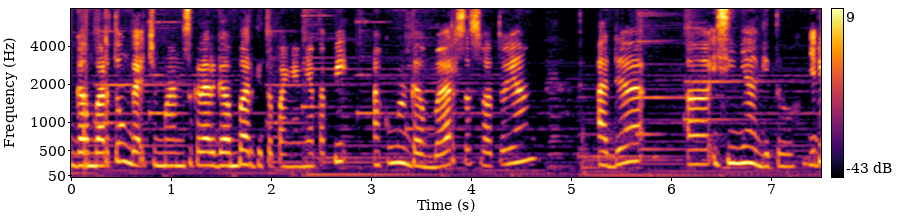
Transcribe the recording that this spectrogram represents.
gambar tuh nggak cuman sekedar gambar gitu pengennya, tapi aku ngegambar sesuatu yang ada uh, isinya gitu. Jadi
